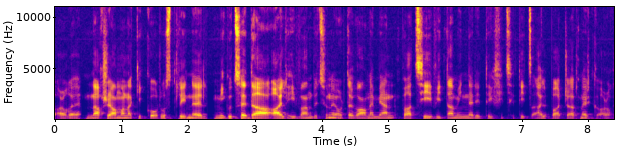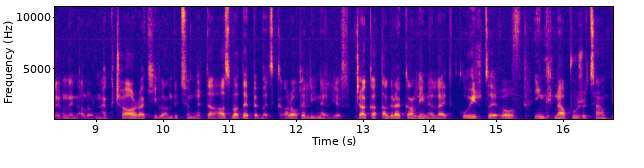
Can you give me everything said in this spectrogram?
կարող է նախ ժամանակի կորուստ լինել, միգուցե դա այլ հիվանդություն է, որտեղ անեմիան բացի վիտամինների դեֆիցիտից այլ պատճառներ կարող է ունենալ, օրինակ չարորակ հիվանդություններ, դա հազվադեպ է, բայց կարող է լինել եւ ճակատագրական լինել այդ կույր ձևով ինքնաբուժությամբ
